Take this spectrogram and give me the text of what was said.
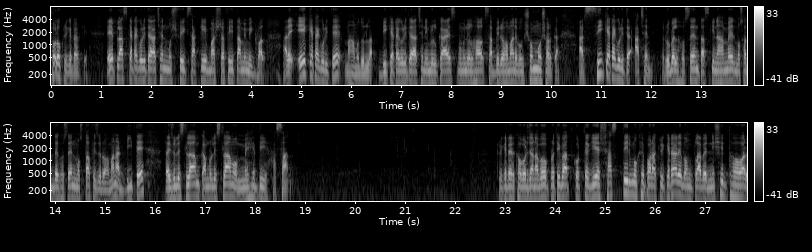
ষোলো ক্রিকেটারকে। এ প্লাস ক্যাটাগরিতে আছেন মুশফিক, সাকিব, মাশরাফি, তামিম ইকবাল। আর এ ক্যাটাগরিতে মাহমুদুল্লাহ বি ক্যাটাগরিতে আছেন ইমরুল কায়েস, মুমিনুল হক, সাব্বির রহমান এবং সৌম্য সরকার। আর সি ক্যাটাগরিতে আছেন রুবেল হোসেন, তাসকিন আহমেদ, মোসাদ্দেক হোসেন, মোস্তাফিজুর রহমান। আর ডিতে তাইজুল ইসলাম, কামরুল ইসলাম ও মেহেদি হাসান। ক্রিকেটের খবর জানাব। প্রতিবাদ করতে গিয়ে শাস্তির মুখে পড়া ক্রিকেটার এবং ক্লাবের নিষিদ্ধ হওয়ার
